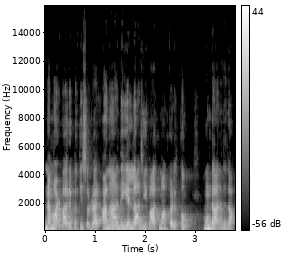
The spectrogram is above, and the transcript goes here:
நம்மாழ்வாரை பத்தி சொல்றார். ஆனா அது எல்லா ஜீவாத்மாக்களுக்கும் உண்டானதுதான்.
